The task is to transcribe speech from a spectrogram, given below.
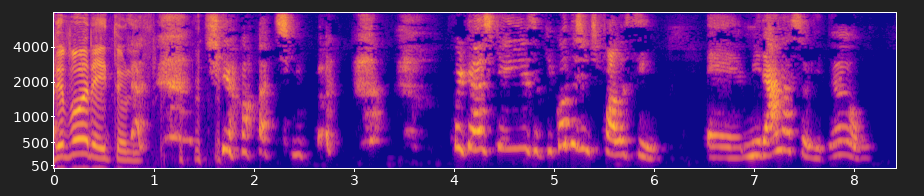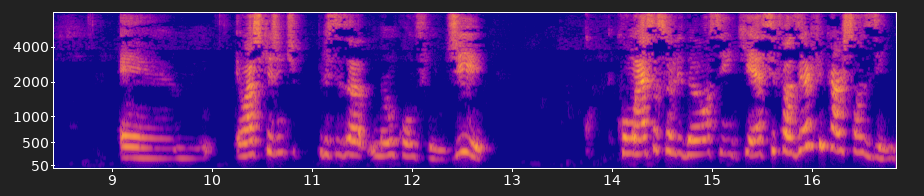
Devorei teu livro. Que ótimo. Porque eu acho que é isso, porque quando a gente fala assim, é, mirar na solidão, é, eu acho que a gente precisa não confundir com essa solidão, assim, que é se fazer ficar sozinho.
